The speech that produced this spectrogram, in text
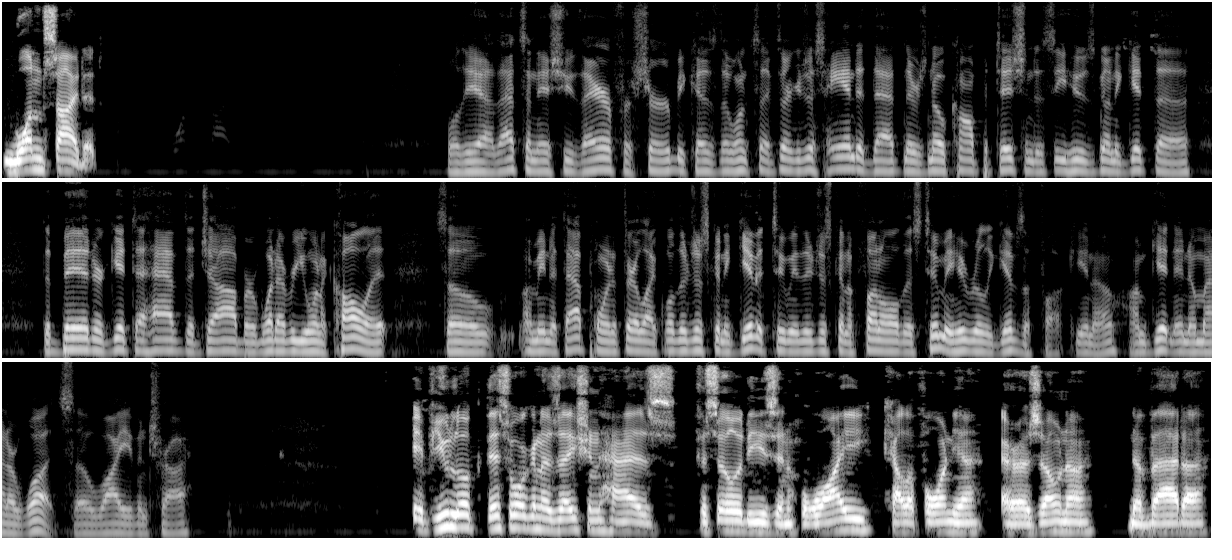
one-sided. Well, yeah, that's an issue there for sure because the once if they're just handed that, there's no competition to see who's going to get the the bid or get to have the job or whatever you want to call it. So, I mean, at that point, if they're like, well, they're just going to give it to me, they're just going to funnel all this to me. Who really gives a fuck? You know, I'm getting it no matter what. So why even try? If you look, this organization has facilities in Hawaii, California, Arizona, Nevada,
